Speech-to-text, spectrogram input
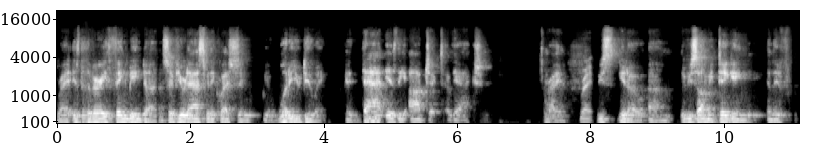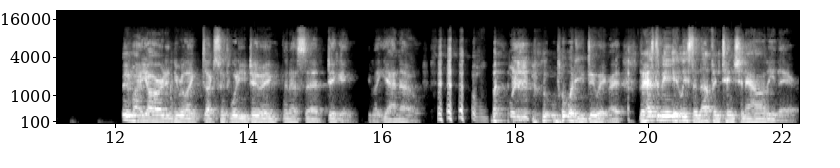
right, is the very thing being done. So if you were to ask me the question, you know, what are you doing? Okay, that is the object of the action, right? Right. You, you know, um, if you saw me digging in the in my yard, and you were like, Dr. Smith, what are you doing? And I said, digging. You're like, yeah, I know. but, what are you- but what are you doing, right? There has to be at least enough intentionality there,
